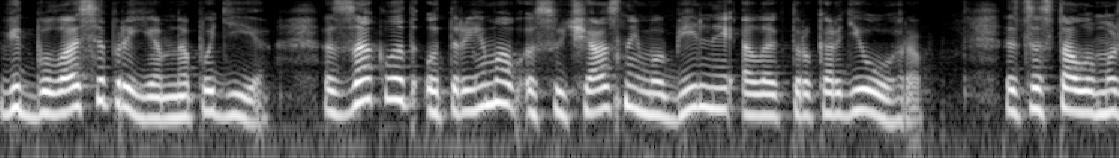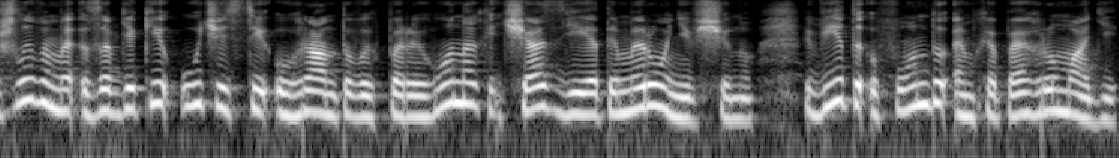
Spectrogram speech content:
відбулася приємна подія. Заклад отримав сучасний мобільний електрокардіограф. Це стало можливим завдяки участі у грантових перегонах Час діяти Миронівщину від фонду МХП громаді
